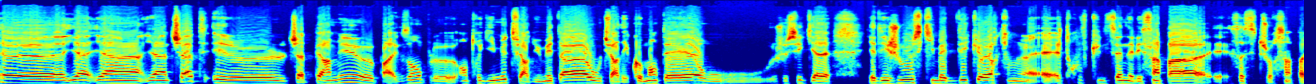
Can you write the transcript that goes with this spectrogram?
Euh, il y, a, y, a y, a, un chat et le, chat permet, euh, par exemple, euh, entre guillemets, de faire du méta ou de faire des commentaires. Ou je sais qu'il y, y, a des joueuses qui mettent des cœurs, qui, elles trouvent qu'une scène elle est sympa. Et ça c'est toujours sympa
